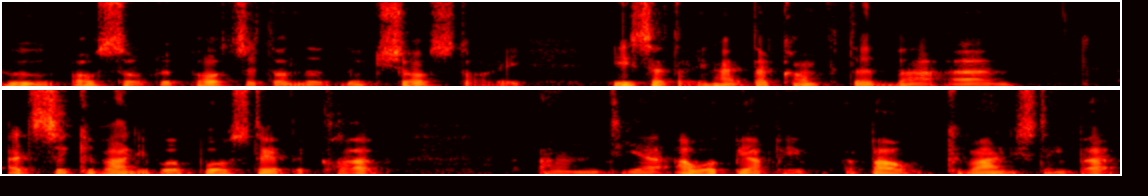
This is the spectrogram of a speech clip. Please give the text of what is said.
who also reported on the Luke Shaw story, he said that United are confident that um, Edson Cavani will, will stay at the club, and yeah, I would be happy about Cavani's staying but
